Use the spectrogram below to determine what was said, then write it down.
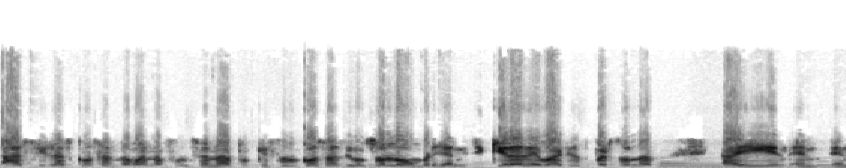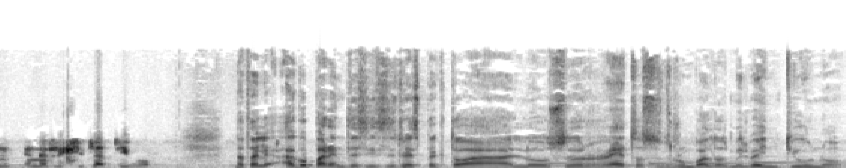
así las cosas no van a funcionar porque son cosas de un solo hombre, ya ni siquiera de varias personas ahí en, el legislativo. Natalia, hago paréntesis respecto a los retos rumbo al 2021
